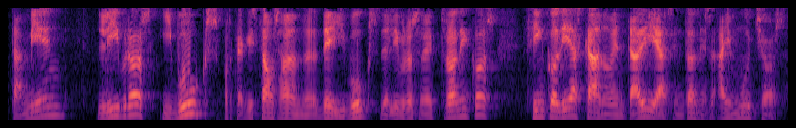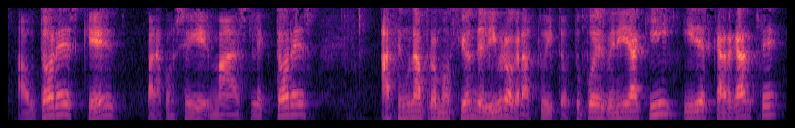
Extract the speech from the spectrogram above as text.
también libros, ebooks, porque aquí estamos hablando de ebooks, de libros electrónicos, 5 días cada 90 días. Entonces hay muchos autores que, para conseguir más lectores, hacen una promoción de libro gratuito. Tú puedes venir aquí y descargarte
